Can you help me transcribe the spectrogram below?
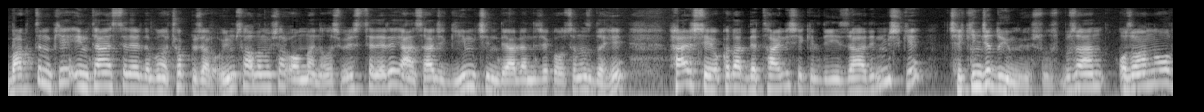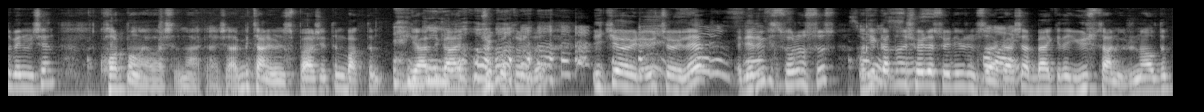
Baktım ki internet siteleri de buna çok güzel uyum sağlamışlar. Online alışveriş siteleri yani sadece giyim için değerlendirecek olsanız dahi her şey o kadar detaylı şekilde izah edilmiş ki çekince duymuyorsunuz. Bu zaman o zaman ne oldu benim için? Korkmamaya başladım arkadaşlar. Bir tane ürün sipariş ettim baktım geldi gayet cuk oturdu. İki öyle üç öyle. E dedim ki sorunsuz. Hakikaten Sorunsuz. şöyle söyleyebilirim size Kolay. arkadaşlar. Belki de 100 tane ürün aldım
